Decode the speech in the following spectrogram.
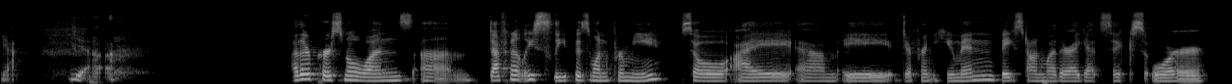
yeah Yeah. Other personal ones, um, definitely sleep is one for me. So I am a different human based on whether I get six or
